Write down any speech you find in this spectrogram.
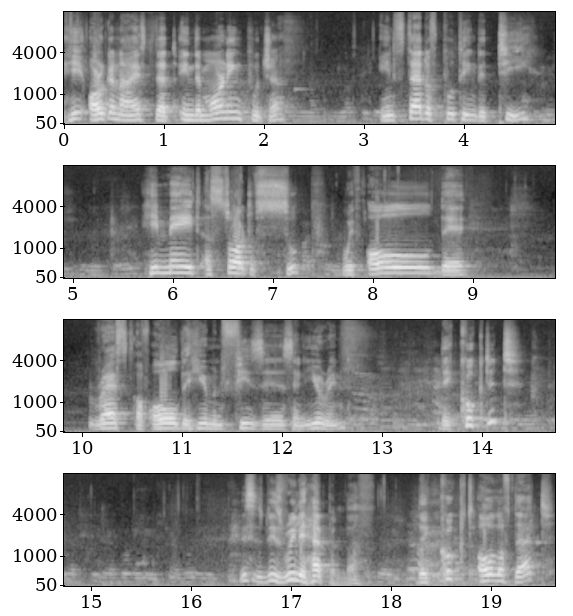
he organized that in the morning puja, instead of putting the tea, he made a sort of soup with all the rest of all the human feces and urine. They cooked it. This, is, this really happened. Huh? They cooked all of that,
